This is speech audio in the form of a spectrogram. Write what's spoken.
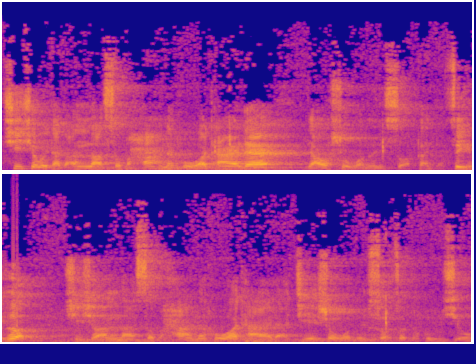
祈求伟大的安拉苏巴哈纳国泰来饶恕我们所犯的罪恶。祈求安拉苏巴哈纳胡瓦塔来接受我们所做的功修，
